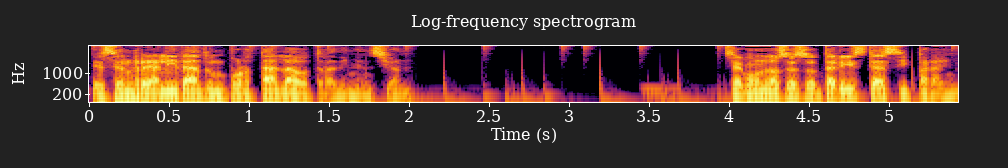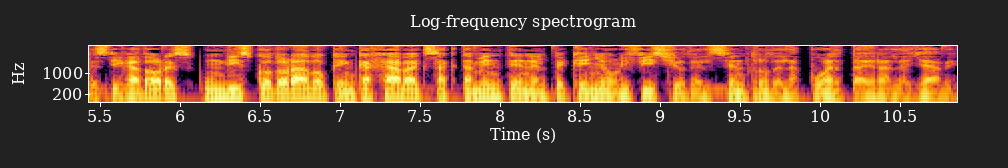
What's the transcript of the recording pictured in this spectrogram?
es en realidad un portal a otra dimensión. Según los esoteristas y para investigadores, un disco dorado que encajaba exactamente en el pequeño orificio del centro de la puerta era la llave.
